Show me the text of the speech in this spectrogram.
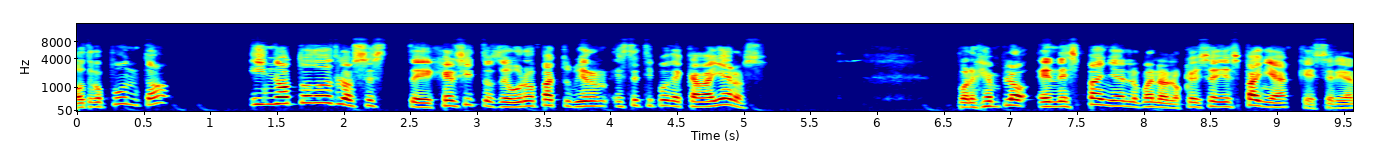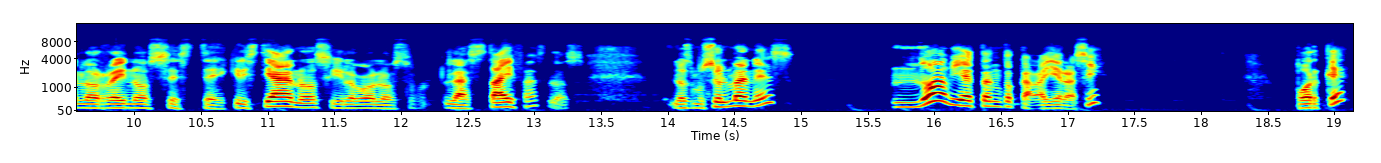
otro punto. Y no todos los este, ejércitos de Europa tuvieron este tipo de caballeros. Por ejemplo, en España, bueno, lo que hoy es España, que serían los reinos este, cristianos y luego los, las taifas, los, los musulmanes, no había tanto caballero así. ¿Por qué?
